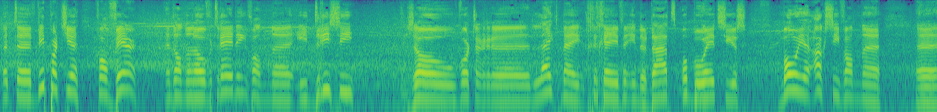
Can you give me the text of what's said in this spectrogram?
Het uh, wippertje van ver. En dan een overtreding van uh, Idrissi. Zo wordt er, uh, lijkt mij, gegeven inderdaad op Boetius. Mooie actie van... Uh,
